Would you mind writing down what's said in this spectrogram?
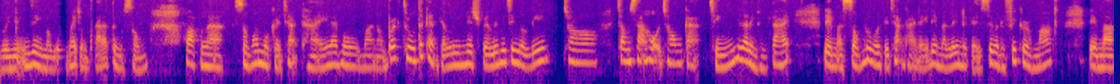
với những gì mà bố mẹ chúng ta đã từng sống, hoặc là sống ở một cái trạng thái level mà nó break through tất cả cái lineage về limiting belief cho trong xã hội, trong cả chính gia đình chúng ta ấy, để mà sống được với cái trạng thái đấy, để mà lên được cái seven figure mark, để mà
